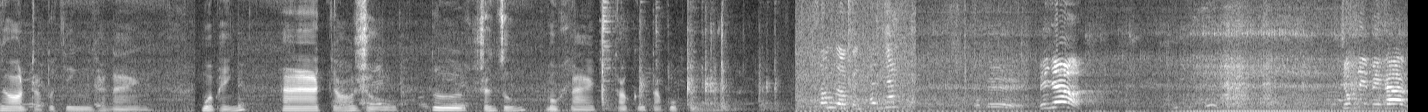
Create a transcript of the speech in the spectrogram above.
nhon trong tổ chinh hà này. Mùa phánh ha chó rù tư sơn rú một lại thảo cử tao cuộc kính xong rồi cẩn thận nhá. Ok. Đi nhá chúc đi bình an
